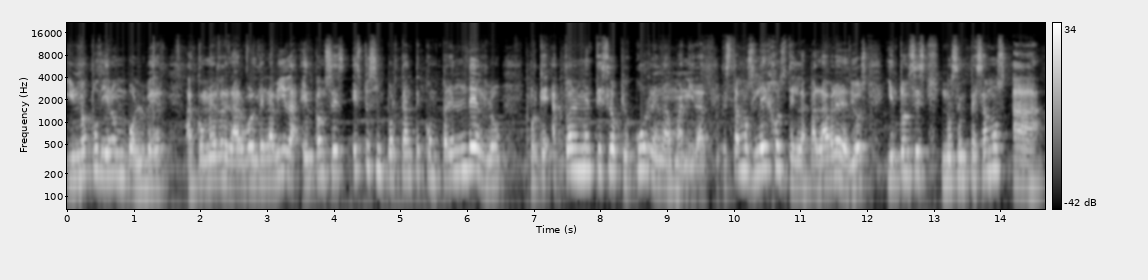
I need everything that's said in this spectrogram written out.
y no pudieron volver a comer del árbol de la vida. Entonces esto es importante comprenderlo porque actualmente es lo que ocurre en la humanidad. Estamos lejos de la palabra de Dios y entonces nos empezamos a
